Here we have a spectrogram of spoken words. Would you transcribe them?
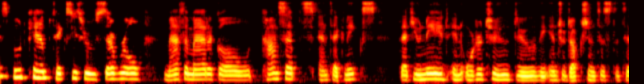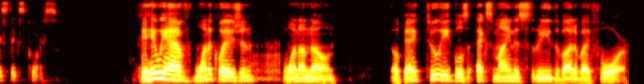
This boot camp takes you through several mathematical concepts and techniques that you need in order to do the Introduction to Statistics course. Okay, here we have one equation, one unknown. Okay, 2 equals x minus 3 divided by 4.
